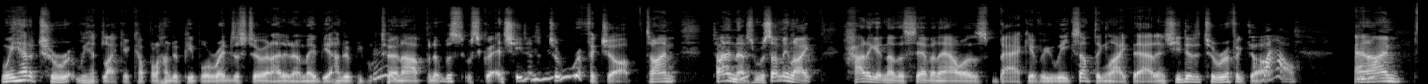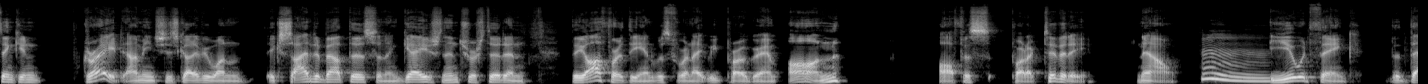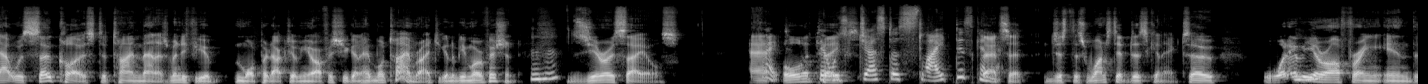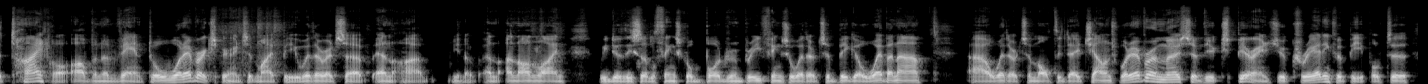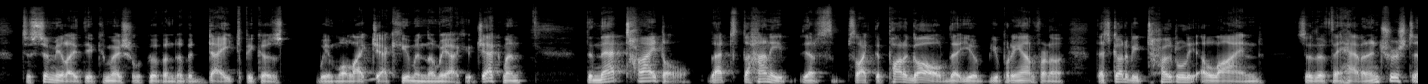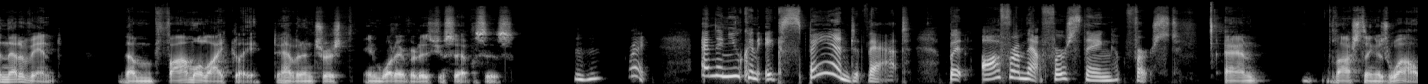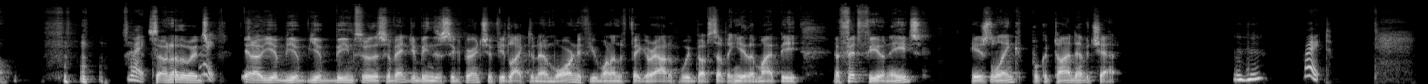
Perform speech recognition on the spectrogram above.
We had a ter- we had like a couple of hundred people register, and I don't know, maybe a hundred people turn mm. up, and it was it was great. And she did a mm-hmm. terrific job. Time time management was something like how to get another seven hours back every week, something like that. And she did a terrific job. Wow. And I'm thinking, great. I mean, she's got everyone excited about this and engaged and interested. And the offer at the end was for an eight week program on office productivity. Now, hmm. you would think that that was so close to time management. If you're more productive in your office, you're going to have more time, right? You're going to be more efficient. Mm-hmm. Zero sales. And right. all it there takes. was just a slight disconnect. That's it. Just this one step disconnect. So whatever mm-hmm. you're offering in the title of an event or whatever experience it might be, whether it's a an uh, you know an, an, online, we do these little things called boardroom briefings, or whether it's a bigger webinar, uh, whether it's a multi-day challenge, whatever immersive experience you're creating for people to to simulate the commercial equivalent of a date, because we're more like Jack Human than we are Hugh Jackman. Then that title, that's the honey, that's like the pot of gold that you're, you're putting out in front of them. That's got to be totally aligned so that if they have an interest in that event, they're far more likely to have an interest in whatever it is your service is. Mm-hmm. Right. And then you can expand that, but offer them that first thing first. And last thing as well. right. So, in other words, right. you know, you, you, you've been through this event, you've been through this experience. If you'd like to know more, and if you want to figure out if we've got something here that might be a fit for your needs, here's the link. Book a time to have a chat. Mm-hmm. Right.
